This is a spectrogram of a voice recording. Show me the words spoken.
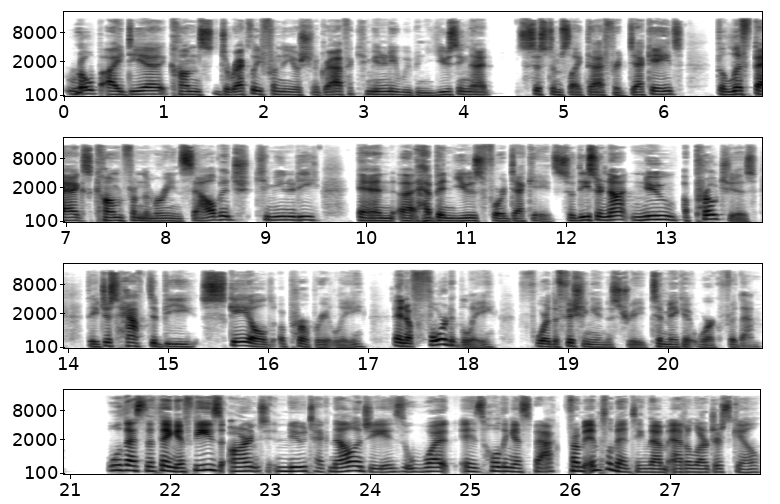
rope idea comes directly from the oceanographic community. We've been using that systems like that for decades. The lift bags come from the marine salvage community and uh, have been used for decades. So these are not new approaches. They just have to be scaled appropriately and affordably for the fishing industry to make it work for them. Well, that's the thing. If these aren't new technologies, what is holding us back from implementing them at a larger scale?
